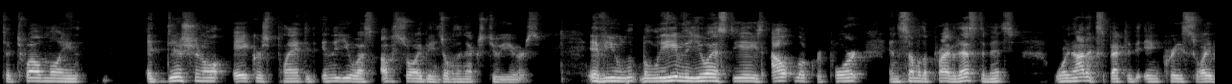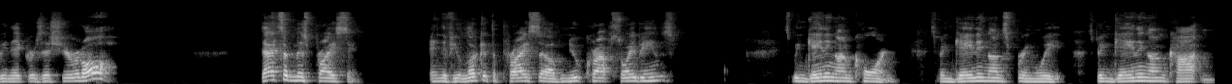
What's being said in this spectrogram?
to 12 million additional acres planted in the US of soybeans over the next two years. If you believe the USDA's outlook report and some of the private estimates, we're not expected to increase soybean acres this year at all. That's a mispricing. And if you look at the price of new crop soybeans, it's been gaining on corn. It's been gaining on spring wheat. It's been gaining on cotton.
